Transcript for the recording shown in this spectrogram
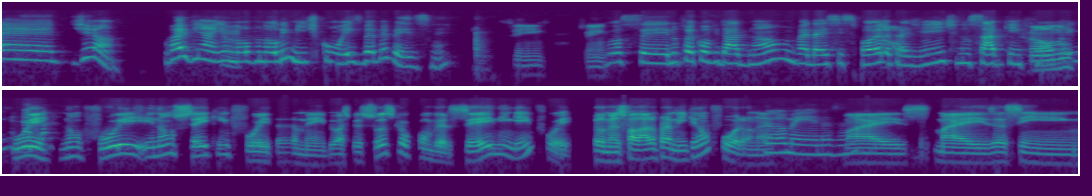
É, Jean, vai vir aí hum. o novo No Limite com ex-BBBs, né? Sim, sim. Você não foi convidado, não? Não vai dar esse spoiler não. pra gente? Não sabe quem foi? Não, não fui. não fui e não sei quem foi também. Viu? As pessoas que eu conversei, ninguém foi pelo menos falaram para mim que não foram, né? Pelo menos, né? Mas, mas assim,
